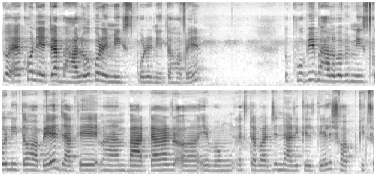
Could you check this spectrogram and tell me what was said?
তো এখন এটা ভালো করে মিক্স করে নিতে হবে। তো খুবই ভালোভাবে মিক্স করে নিতে হবে যাতে বাটার এবং এক্সট্রা ভার্জিন নারিকেল তেল সব কিছু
